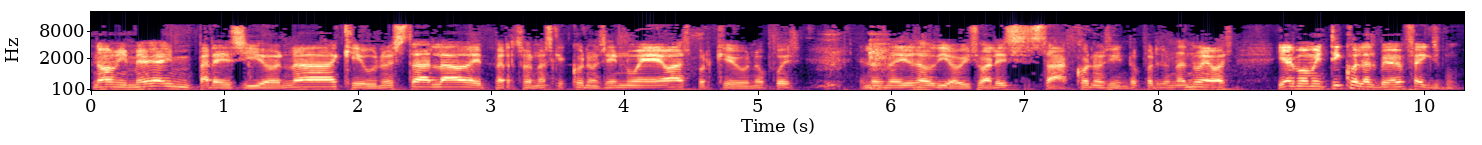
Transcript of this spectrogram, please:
No, a mí me impresiona que uno está al lado de personas que conoce nuevas, porque uno pues en los medios audiovisuales está conociendo personas nuevas y al momentico las veo en Facebook.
